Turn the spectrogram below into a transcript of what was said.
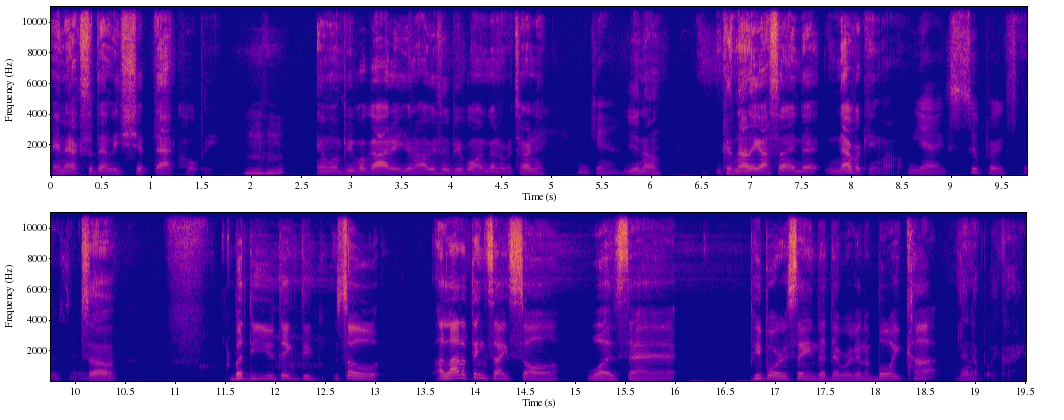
and accidentally shipped that Kobe. hmm And when people got it, you know, obviously people aren't going to return it. Yeah. you know, because now they got something that never came out. Yeah. Super exclusive. So But do you think the so a lot of things I saw was that people were saying that they were gonna boycott. they're not boycotting.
